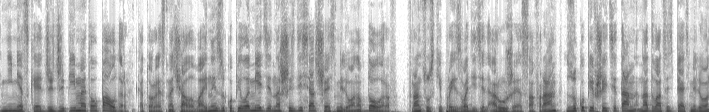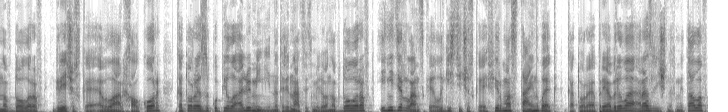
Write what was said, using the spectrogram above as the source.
немецкая GGP Metal Powder, которая с начала войны закупила меди на 66 миллионов долларов. Французский производитель оружия «Сафран», закупивший титан на 25 миллионов долларов, греческая «Эвлар Халкор», которая закупила алюминий на 13 миллионов долларов, и нидерландская логистическая фирма Steinweg, которая приобрела различных металлов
